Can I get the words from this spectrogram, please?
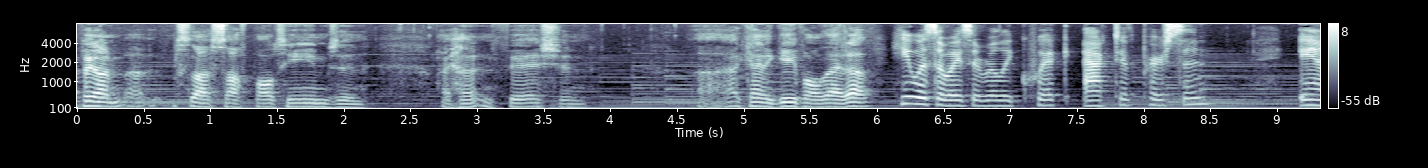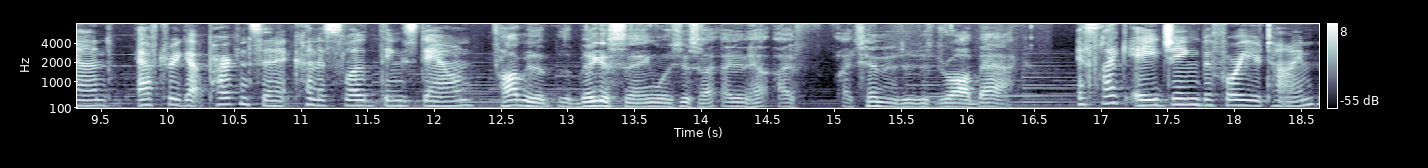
I played on uh, a lot of softball teams and I hunt and fish and uh, I kind of gave all that up. He was always a really quick, active person. And after he got Parkinson, it kind of slowed things down. Probably the, the biggest thing was just I, I didn't have, I, I tended to just draw back. It's like aging before your time,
